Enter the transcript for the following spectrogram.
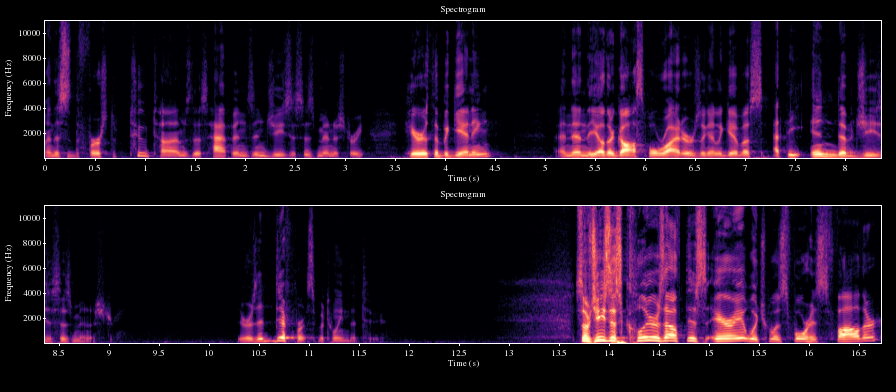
And this is the first of two times this happens in Jesus' ministry. Here at the beginning, and then the other gospel writers are going to give us at the end of Jesus' ministry. There is a difference between the two. So Jesus clears out this area which was for his father.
